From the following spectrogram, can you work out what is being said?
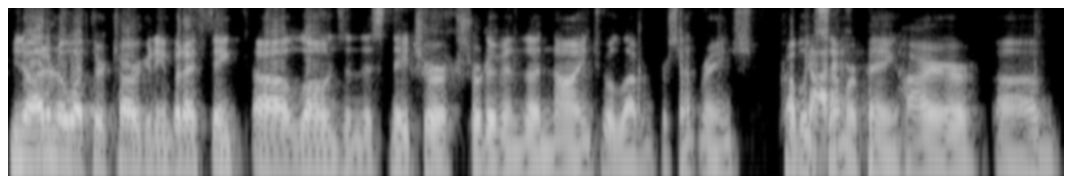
You know, I don't know what they're targeting, but I think uh, loans in this nature are sort of in the nine to eleven percent range. Probably Got some it. are paying higher. Um,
